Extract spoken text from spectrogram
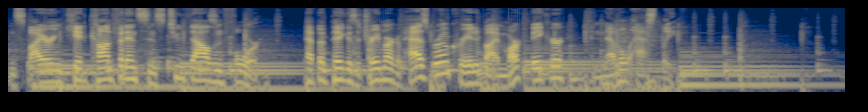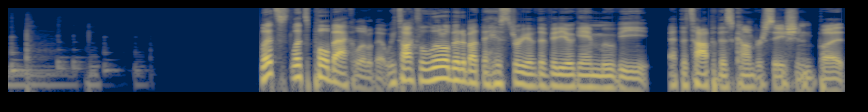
inspiring kid confidence since 2004. Peppa Pig is a trademark of Hasbro, created by Mark Baker and Neville Astley. Let's let's pull back a little bit. We talked a little bit about the history of the video game movie at the top of this conversation, but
